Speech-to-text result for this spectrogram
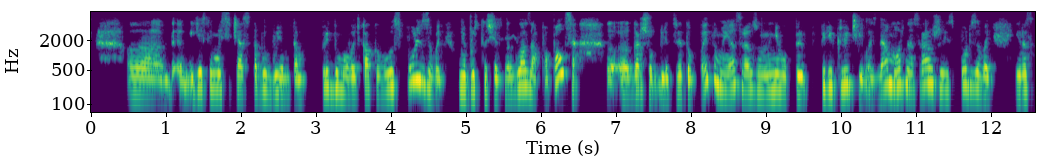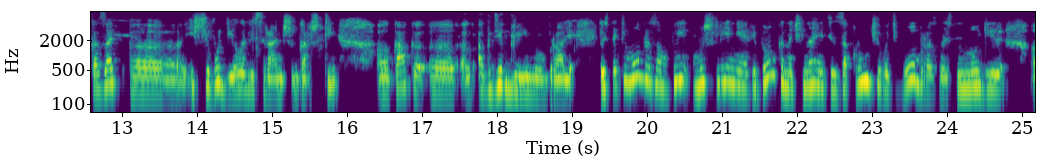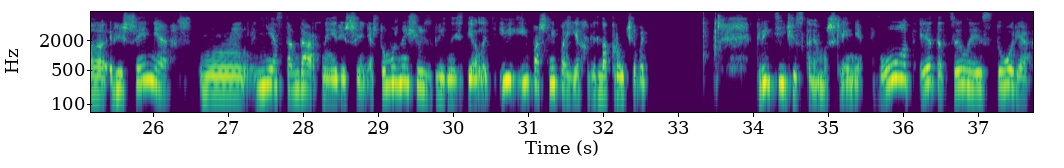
А, если мы сейчас с тобой будем там придумывать, как его использовать. Мне просто сейчас на глаза попался э, э, горшок для цветов, поэтому я сразу на него переключилась. Да? Можно сразу же использовать и рассказать, э, из чего делались раньше горшки, как, а где глину брали. То есть таким образом вы мышление ребенка начинаете закручивать в образность. Многие решения нестандартные решения. Что можно еще из глины сделать? И, и пошли-поехали накручивать критическое мышление. Вот это целая история,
